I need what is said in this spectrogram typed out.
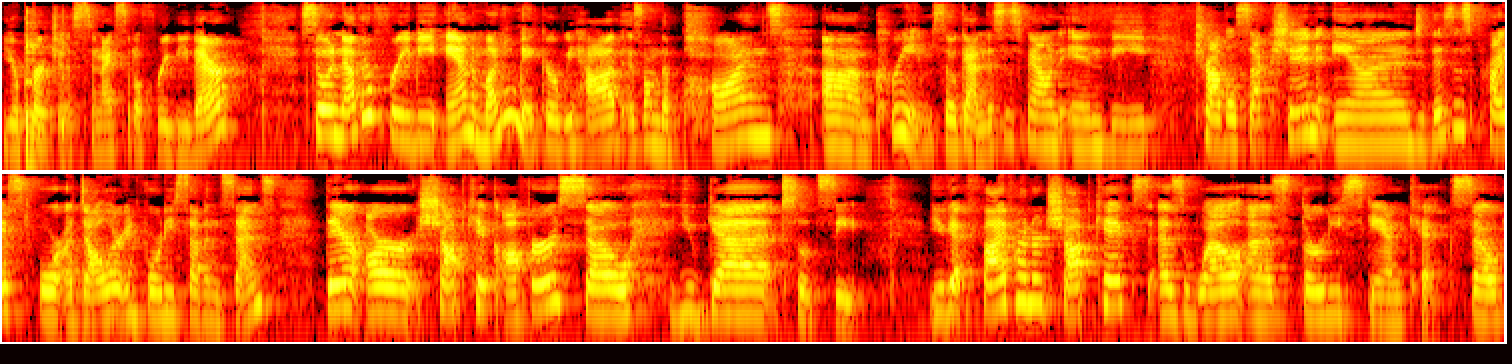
your purchase. A nice little freebie there. So another freebie and moneymaker we have is on the Pond's um, cream. So again, this is found in the travel section and this is priced for $1.47. There are Shopkick offers. So you get, let's see, you get 500 Shopkicks as well as 30 scan kicks. So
